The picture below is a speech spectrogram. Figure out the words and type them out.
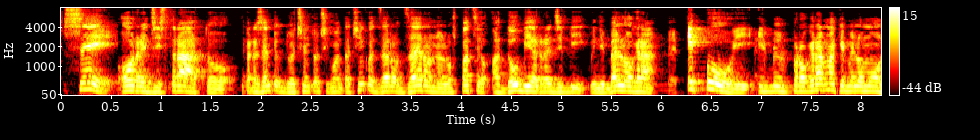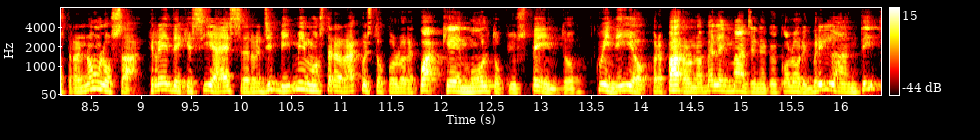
Se ho registrato per esempio 255.00 nello spazio Adobe RGB, quindi bello grande, e poi il programma che me lo mostra non lo sa, crede che sia sRGB, mi mostrerà questo colore qua che è molto più spento. Quindi io preparo una bella immagine con i colori brillanti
